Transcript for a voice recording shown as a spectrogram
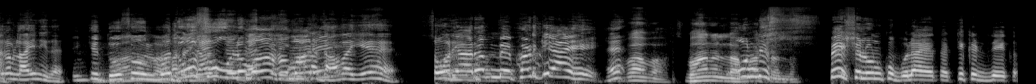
طرف لا ہی نہیں رہے۔ ان کے دو سو علماء دو سو علماء ہمارے دعویٰ یہ ہے۔ سعودی عرب میں پڑھ کے آئے ہیں۔ واہ واہ سبحان اللہ ان نے اسپیشل ان کو بلایا تھا ٹکٹ دے کر۔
